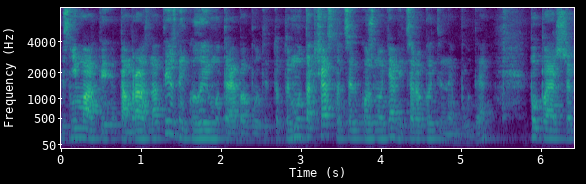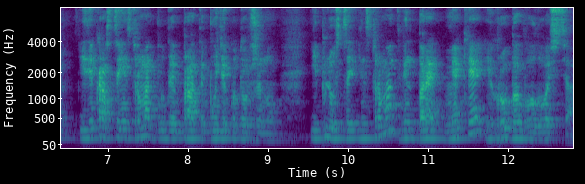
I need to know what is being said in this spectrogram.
знімати там раз на тиждень, коли йому треба буде. Тобто йому так часто це кожного дня він це робити не буде. По-перше, і якраз цей інструмент буде брати будь-яку довжину. І плюс цей інструмент він бере м'яке і грубе волосся.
